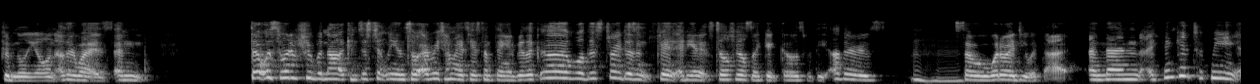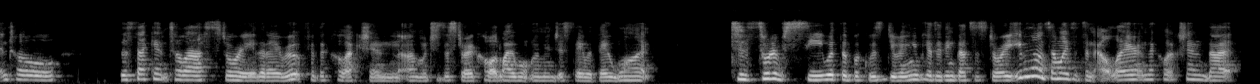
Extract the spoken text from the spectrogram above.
familial and otherwise. And that was sort of true, but not consistently. And so every time I'd say something, I'd be like, oh, well, this story doesn't fit. And yet it still feels like it goes with the others. Mm-hmm. So what do I do with that? And then I think it took me until the second to last story that I wrote for the collection, um, which is a story called Why Won't Women Just Say What They Want? to sort of see what the book was doing because I think that's a story, even though in some ways it's an outlier in the collection, that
